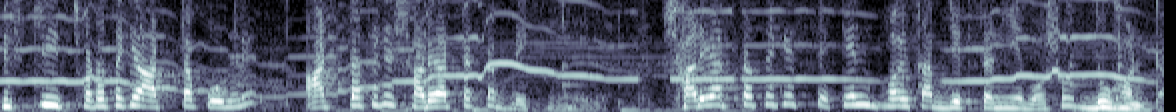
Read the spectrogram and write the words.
হিস্ট্রি ছটা থেকে আটটা পড়লে, আটটা থেকে সাড়ে আটটা একটা ব্রেক নিয়ে নিলে। সাড়ে আটটা থেকে সেকেন্ড ভয় সাবজেক্টটা নিয়ে বসো, দু ঘণ্টা।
